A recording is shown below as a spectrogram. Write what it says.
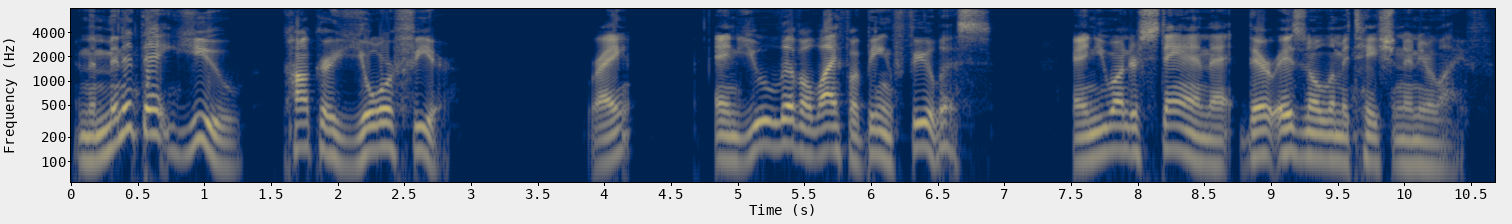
And the minute that you conquer your fear, right? And you live a life of being fearless and you understand that there is no limitation in your life.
